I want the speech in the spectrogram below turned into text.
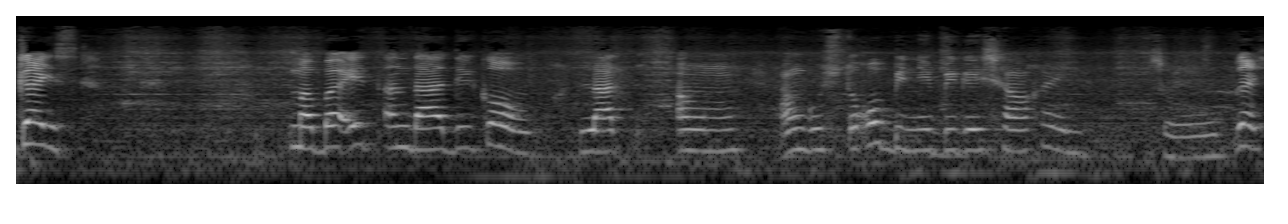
guys mabait ang daddy ko. Lahat ang ang gusto ko binibigay sa akin. So, guys,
